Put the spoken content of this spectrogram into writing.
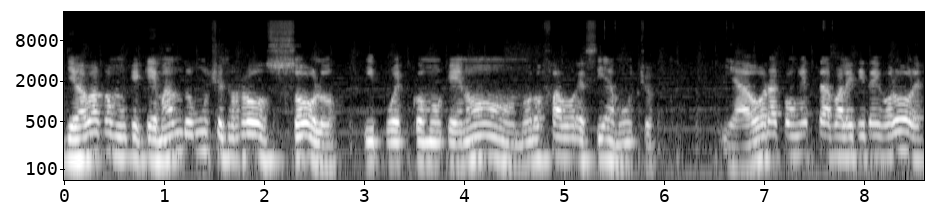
llevaban como que quemando mucho el rojo solo y pues como que no, no lo favorecía mucho. Y ahora con esta paletita de colores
